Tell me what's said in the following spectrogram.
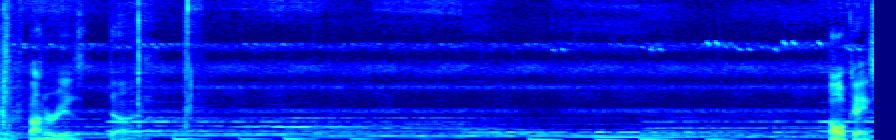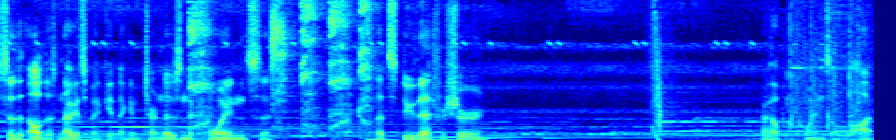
the refinery is done. Okay, so the, all those nuggets I've been getting, I can turn those into coins. Uh, let's do that for sure. I help with coins a lot.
